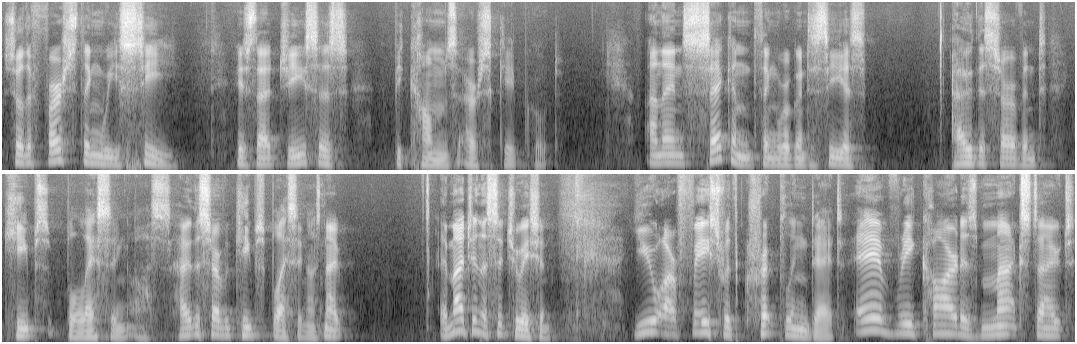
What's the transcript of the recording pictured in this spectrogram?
So, the first thing we see is that Jesus becomes our scapegoat. And then, second thing we're going to see is how the servant keeps blessing us. How the servant keeps blessing us. Now, Imagine the situation. You are faced with crippling debt. Every card is maxed out,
